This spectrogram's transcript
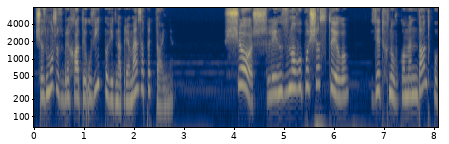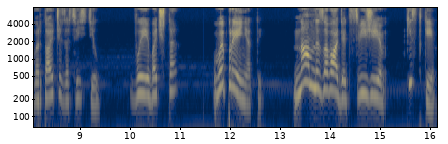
що зможу збрехати у відповідь на пряме запитання. Що ж, Лін знову пощастило, зітхнув комендант, повертаючись за свій стіл. Вибачте, ви прийнятий. Нам не завадять свіжі кістки.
